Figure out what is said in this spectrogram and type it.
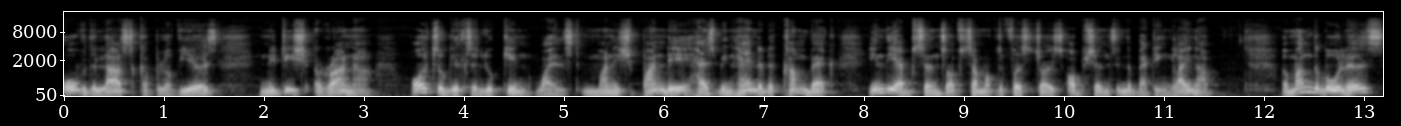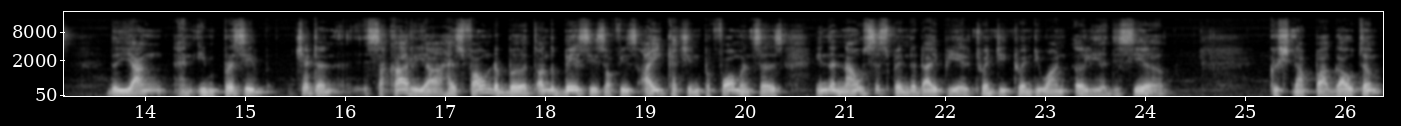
over the last couple of years, Nitish Rana, also gets a look in, whilst Manish Pandey has been handed a comeback in the absence of some of the first choice options in the batting lineup. Among the bowlers, the young and impressive Chetan Sakariya has found a berth on the basis of his eye catching performances in the now suspended IPL 2021 earlier this year. Krishnappa Gowtham,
